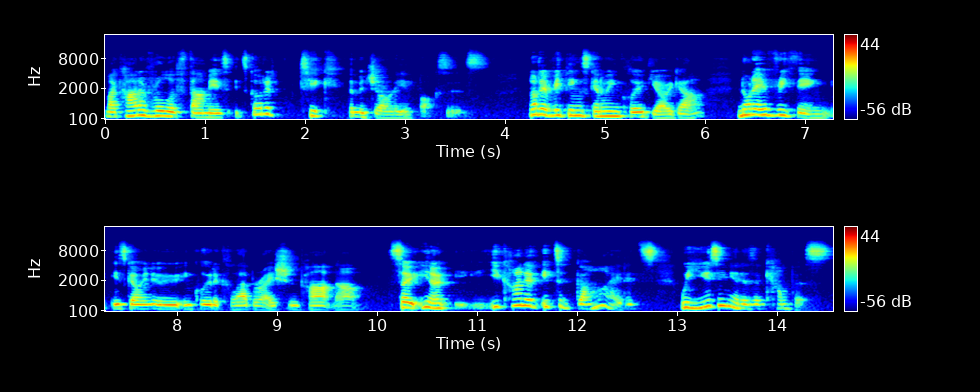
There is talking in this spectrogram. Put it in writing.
My kind of rule of thumb is it's got to tick the majority of boxes. Not everything's going to include yoga. Not everything is going to include a collaboration partner. So, you know, you kind of, it's a guide. It's, we're using it as a compass,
